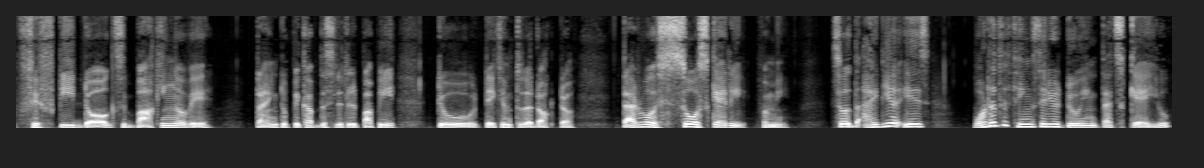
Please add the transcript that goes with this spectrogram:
50 dogs barking away trying to pick up this little puppy to take him to the doctor. That was so scary for me. So the idea is what are the things that you're doing that scare you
